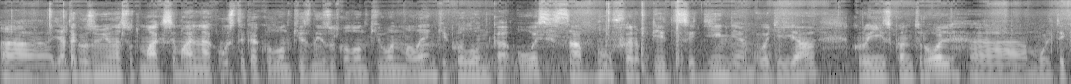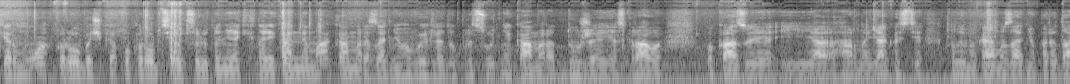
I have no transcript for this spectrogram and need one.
А, я так розумію, у нас тут максимальна акустика, колонки знизу, колонки он маленькі, колонка ось, сабвуфер під сидінням водія, круїз-контроль, е, мультикермо, коробочка. По коробці абсолютно ніяких нарікань нема. Камера заднього вигляду присутня. Камера дуже яскраво показує і гарної якості. Коли вмикаємо задню передачу,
